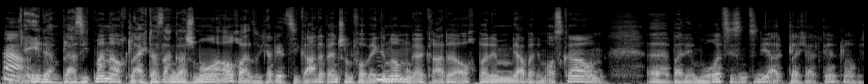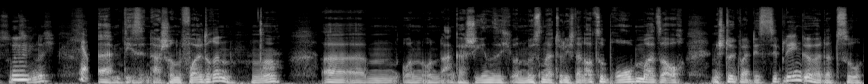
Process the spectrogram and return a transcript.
Nee, da, da sieht man auch gleich das Engagement auch. Also ich habe jetzt die Gardeband schon vorweggenommen, gell? gerade auch bei dem, ja, bei dem Oscar und äh, bei dem Moritz, die sind, sind die alt, gleich alt, glaube ich, so ziemlich. Ja. Ähm, die sind da schon voll drin ne? ähm, und, und engagieren sich und müssen natürlich dann auch zu Proben, also auch ein Stück weit Disziplin gehört dazu.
